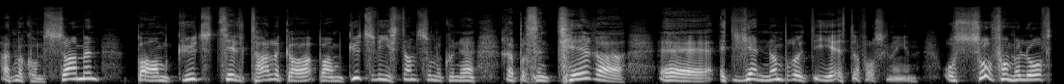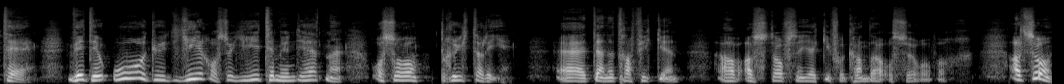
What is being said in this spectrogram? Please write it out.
at vi kom sammen, ba om Guds tiltale, ba om Guds visdom, så vi kunne representere eh, et gjennombrudd i etterforskningen. Og så får vi lov til, ved det ordet Gud gir oss, å gi til myndighetene, og så bryter de eh, denne trafikken av, av, stoff som gikk fra Kanda og sørover. Altså,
